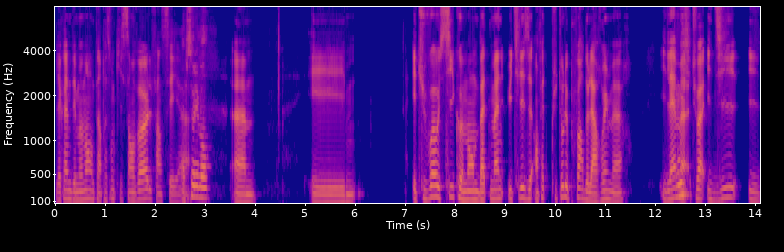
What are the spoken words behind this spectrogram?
il y a quand même des moments où tu as l'impression qu'il s'envole. Enfin, c'est. Euh, Absolument. et. Et tu vois aussi comment Batman utilise en fait plutôt le pouvoir de la rumeur. Il aime, tu vois, il dit, il,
